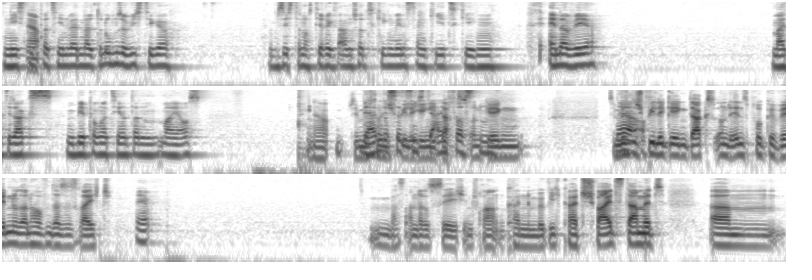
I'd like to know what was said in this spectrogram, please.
Die nächsten Ja. Partien werden halt dann umso wichtiger. Wenn man sich dann noch direkt anschaut, gegen wen es dann geht, gegen NRW, Mighty Ducks, BPOT und dann Mayos. Ja, sie müssen die Spiele gegen die DAX einfachsten- und gegen. Sie müssen auf- Spiele gegen DAX und Innsbruck gewinnen und dann hoffen, dass es reicht. Ja. Was anderes sehe ich in Franken keine Möglichkeit. Schweiz damit ähm,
